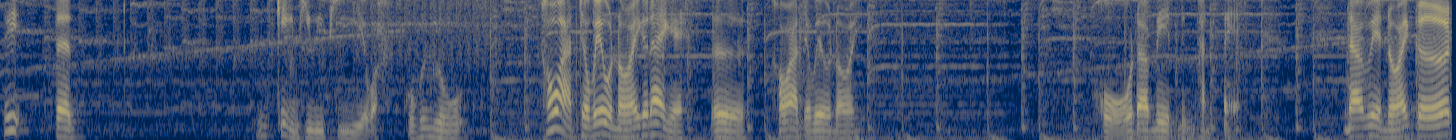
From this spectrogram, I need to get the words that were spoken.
เฮ้ย แต่เก่ง PVP ว่ะ กูเพิ่งรู้ เขาอาจจะเวลน้อยก็ได้ไง เออ เขาอาจจะเวลน้อย โห ดาเมจ1,008ดาเมจน้อยเกิน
